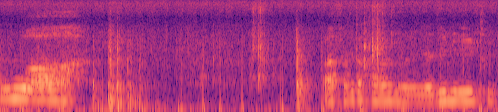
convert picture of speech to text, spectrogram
Ouah. Ah facteur quand même, il a démêlé le truc.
